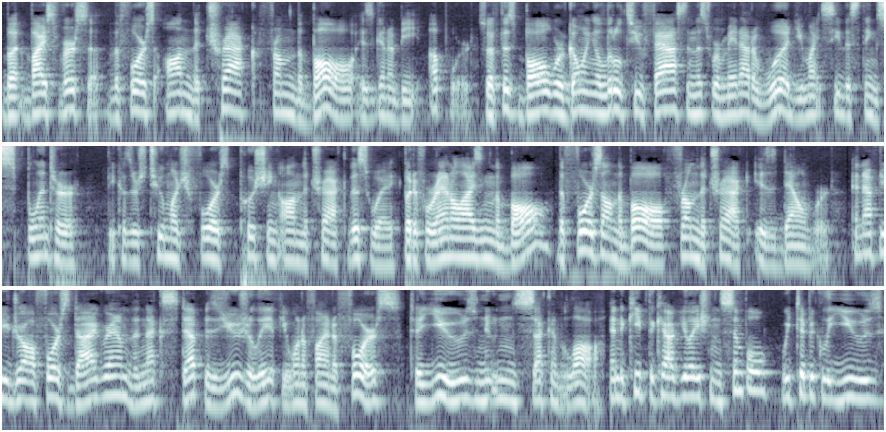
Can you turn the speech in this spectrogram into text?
but vice versa. The force on the track from the ball is going to be upward. So if this ball were going a little too fast and this were made out of wood, you might see this thing splinter because there's too much force pushing on the track this way. But if we're analyzing the ball, the force on the ball from the track is downward. And after you draw a force diagram, the next step is usually, if you want to find a force, to use Newton's second law. And to keep the calculation simple, we typically use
